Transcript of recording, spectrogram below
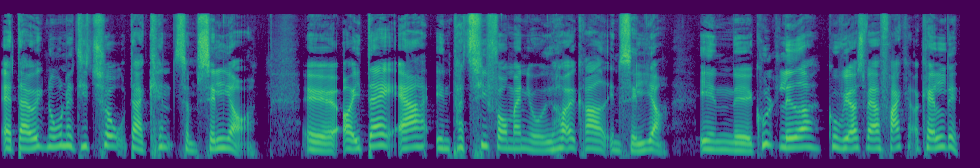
at der er jo ikke nogen af de to, der er kendt som sælgere. Øh, og i dag er en partiformand jo i høj grad en sælger en øh, kultleder, kunne vi også være fræk at kalde det,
